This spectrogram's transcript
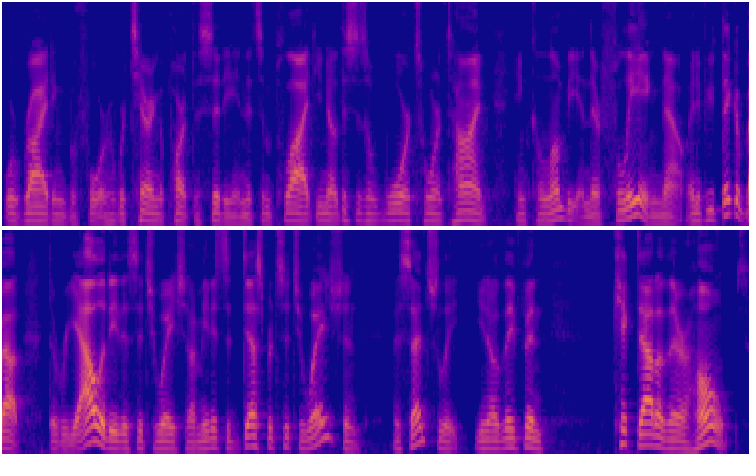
were riding before, who were tearing apart the city. And it's implied, you know, this is a war torn time in Colombia and they're fleeing now. And if you think about the reality of the situation, I mean, it's a desperate situation, essentially. You know, they've been kicked out of their homes.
